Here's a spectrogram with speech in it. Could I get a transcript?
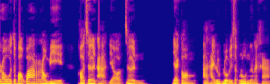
เราจะบอกว่าเรามีขอเชิญอะเดี๋ยวเชิญยายกองอ่าถ่ายรูปรวมอีกสักรูปหนึ่งนะครับ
